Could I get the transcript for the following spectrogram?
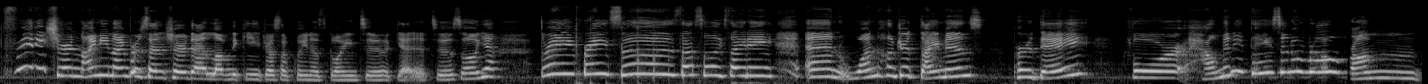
pretty sure, 99% sure that Love Nikki Dress Up Queen is going to get it too. So yeah, three phrases! That's so exciting! And 100 diamonds per day for how many days in a row? From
